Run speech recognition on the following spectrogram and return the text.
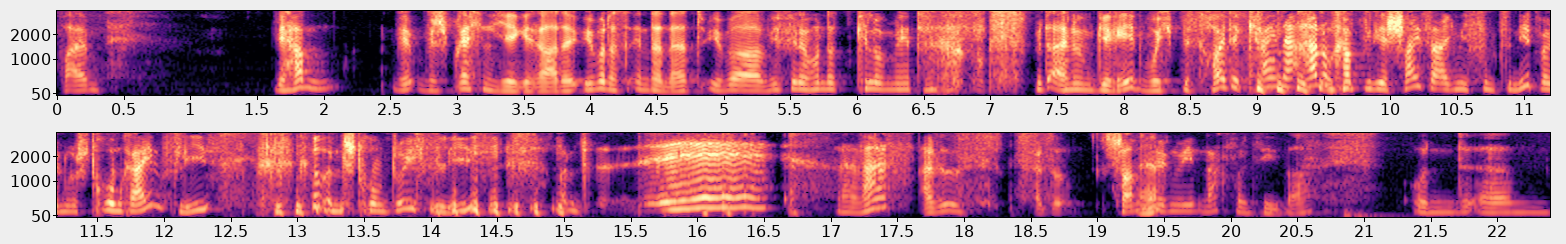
Vor allem, wir haben, wir, wir sprechen hier gerade über das Internet, über wie viele hundert Kilometer mit einem Gerät, wo ich bis heute keine Ahnung habe, wie die Scheiße eigentlich funktioniert, weil nur Strom reinfließt und Strom durchfließt. Und äh, was? Also, also schon ja. irgendwie nachvollziehbar. Und ähm,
